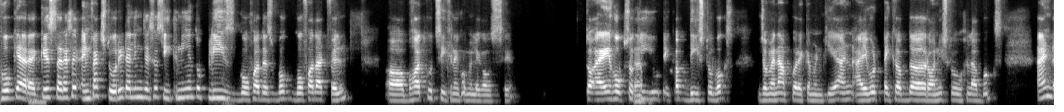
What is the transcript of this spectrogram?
हो क्या रहा है? hmm. किस तरह से इनफैक्ट स्टोरी टेलिंग जैसे सीखनी है तो please go for this book go for that film बहुत कुछ सीखने को मिलेगा उससे। तो आई होप सो कि you take up these two books जो मैंने आपको रेकमेंड किया and I would take up the Ronnie Screwvala books and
